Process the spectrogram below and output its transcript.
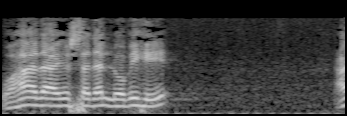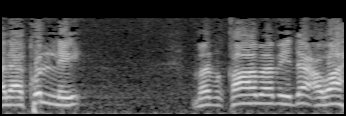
وهذا يستدل به على كل من قام بدعوة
